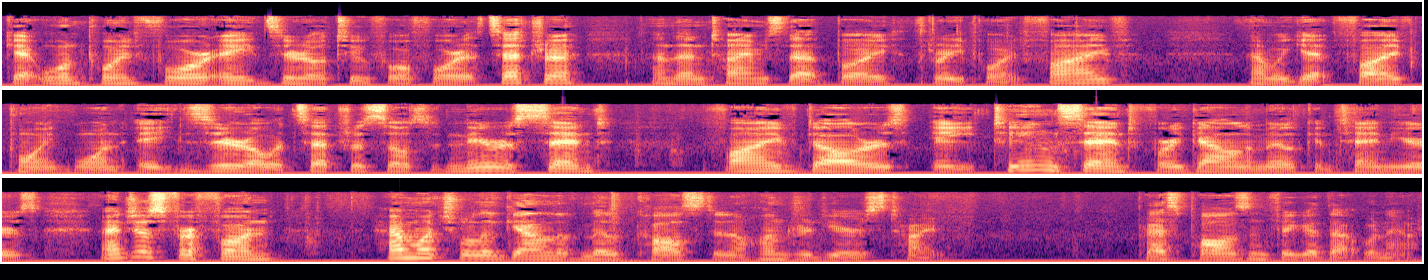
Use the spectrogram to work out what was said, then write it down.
get 1.480244, etc., and then times that by 3.5, and we get 5.180, etc. So it's the nearest cent, $5.18 for a gallon of milk in 10 years. And just for fun, how much will a gallon of milk cost in 100 years' time? Press pause and figure that one out.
